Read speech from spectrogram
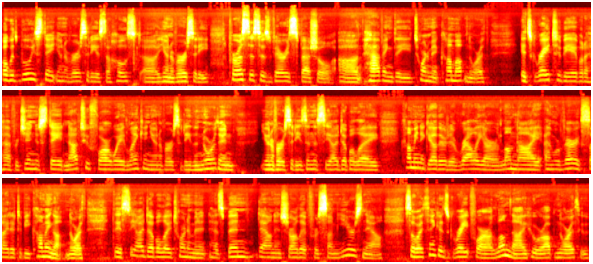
But with Bowie State University as the host uh, university, for us this is very special. Uh, having the tournament come up north, it's great to be able to have Virginia State, not too far away, Lincoln University, the northern universities in the CIAA coming together to rally our alumni, and we're very excited to be coming up north. The CIAA tournament has been down in Charlotte for some years now, so I think it's great for our alumni who are up north who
